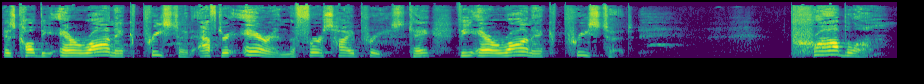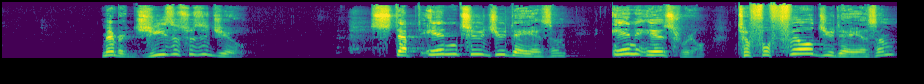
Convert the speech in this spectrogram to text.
is called the Aaronic priesthood after Aaron, the first high priest. Okay? The Aaronic priesthood. Problem Remember, Jesus was a Jew, stepped into Judaism in Israel to fulfill Judaism.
